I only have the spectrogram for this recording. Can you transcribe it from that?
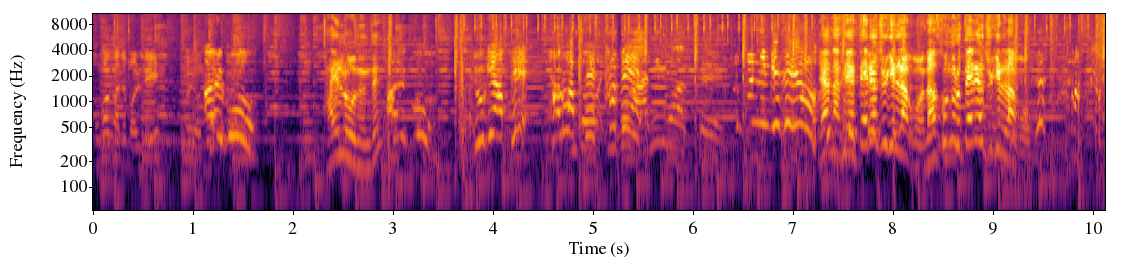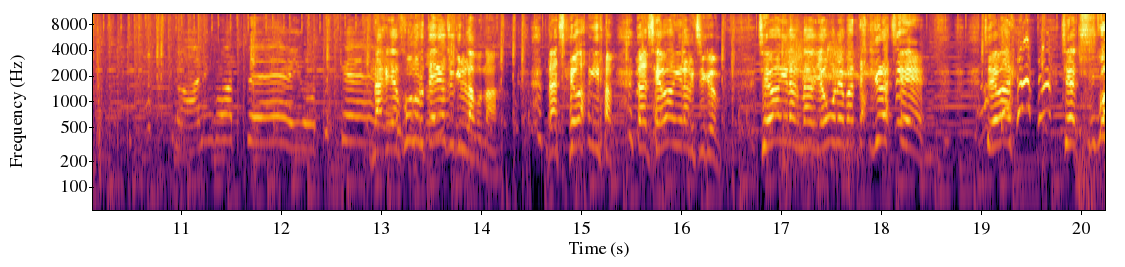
도망가자 멀리. 아이고 다일로 오는데? 아이고 여기 앞에 바로 앞에 이거, 탑에 이거 아닌 것 같아. 손님 계세요 야 나 그냥 때려 죽이려고 나 손으로 때려 죽이려고 이거 아닌 것 같아. 이거 어떡해. 나 그냥 손으로 때려 죽이려고 나. 나 제왕이랑 나 제왕이랑 지금 제왕이랑 나 영혼의 맞대 그렇지. 제왕 제가 죽어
